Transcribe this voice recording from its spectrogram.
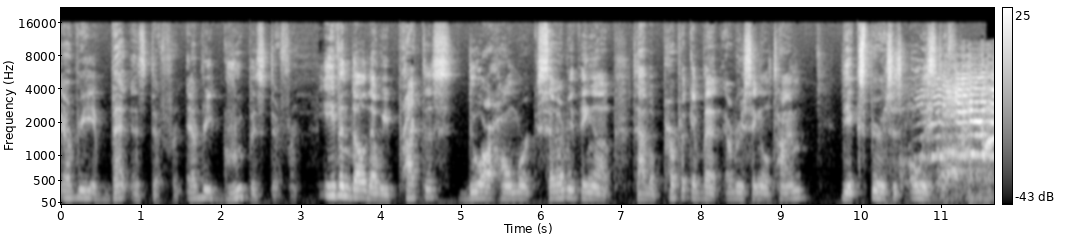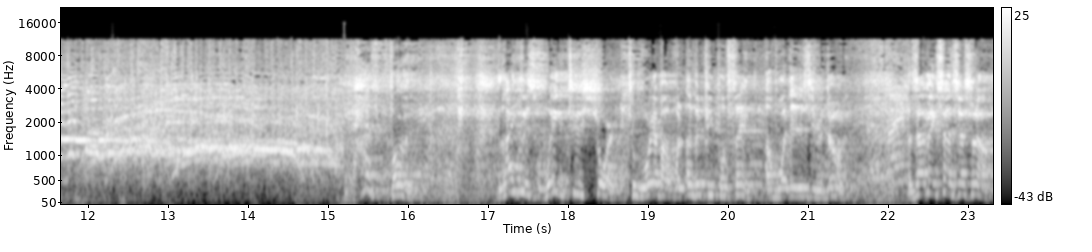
Every event is different. Every group is different. Even though that we practice, do our homework, set everything up to have a perfect event every single time, the experience is always different. Have fun. Life is way too short to worry about what other people think of what it is you're doing. Does that make sense, yes or no?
